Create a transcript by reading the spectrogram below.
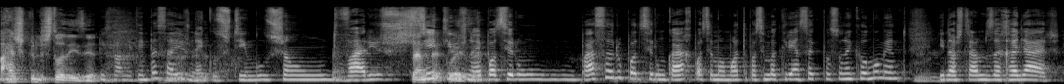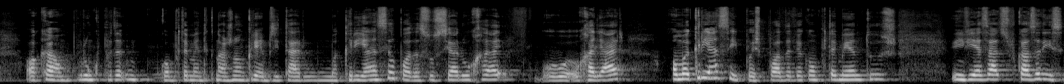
acho que lhe estou a dizer. Principalmente em passeios, não é? Que os estímulos são de vários Tanta sítios, coisa. não é? Pode ser um pássaro, pode ser um carro, pode ser uma moto, pode ser uma criança que passou naquele momento. Hum. E nós estarmos a ralhar ao cão por um comportamento que nós não queremos e estar uma criança, ele pode associar o, o ralhar a uma criança e depois pode haver comportamentos enviesados por causa disso.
